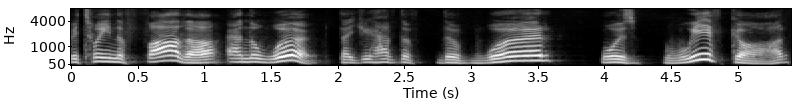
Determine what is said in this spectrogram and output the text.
between the Father and the Word, that you have the, the Word was with God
